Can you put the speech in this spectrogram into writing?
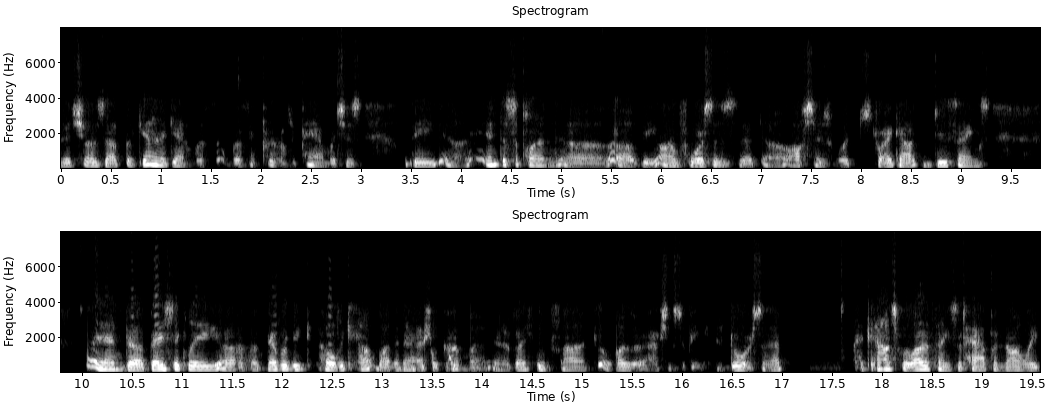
that shows up again and again with, with Imperial Japan, which is the uh, indiscipline uh, of the armed forces that uh, officers would strike out and do things and uh, basically uh, never be held account by the national government and eventually find a lot of their actions to be endorsed. And that accounts for a lot of things that happened not only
